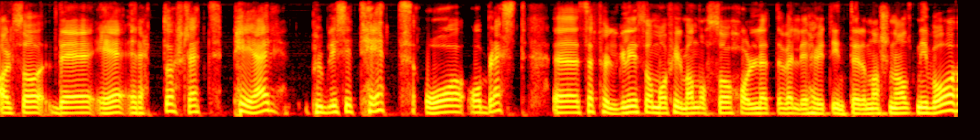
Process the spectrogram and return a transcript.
Altså, det er rett og slett PR publisitet og, og blest. Eh, selvfølgelig så må filmene også holde et veldig høyt internasjonalt nivå,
